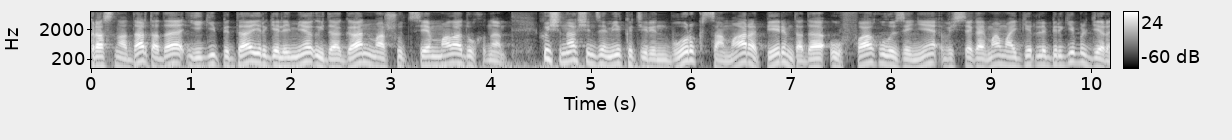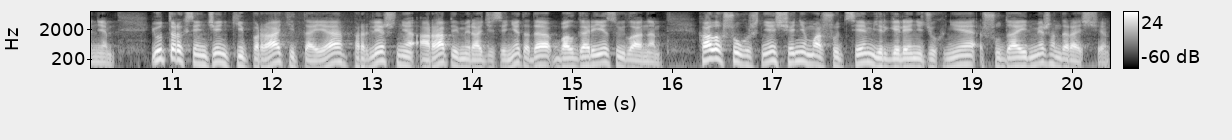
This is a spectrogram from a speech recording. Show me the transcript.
Краснодар тада Египеда ергелеме ұйдаган маршрут сем маладухны. Хышынақ шинзем Екатеринбург, Самара, Перім тада Уфа хулызене вішсегайма майгерлі бірге білдеріне. Юттырық Кипра, Китая, Пірлешне Араб Эмираджизене тада Болгария суйланы. Халық шуғышне шене маршрут жүхне шуда илме жандарашы.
